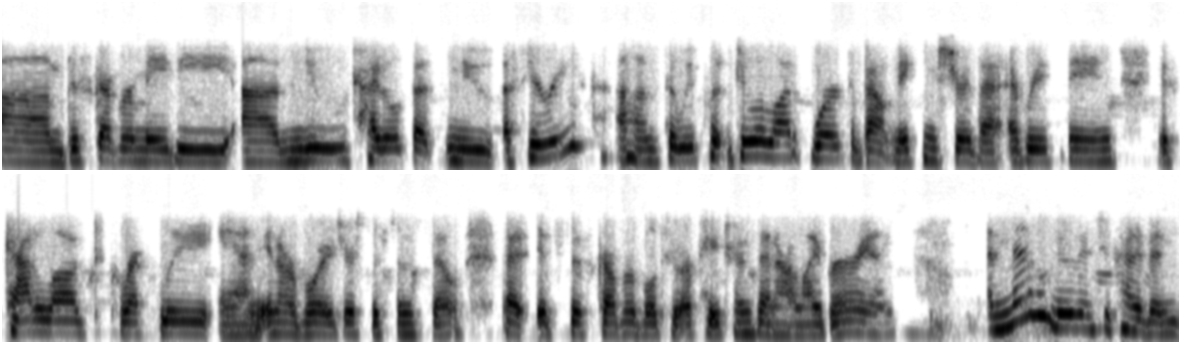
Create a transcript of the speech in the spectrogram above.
um, discover maybe um, new titles that new a series. Um, so we put do a lot of work about making sure that everything is cataloged correctly and in our Voyager system so that it's discoverable to our patrons and our librarians. And then we move into kind of a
